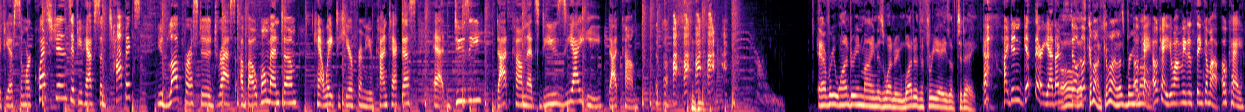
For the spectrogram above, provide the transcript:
if you have some more questions, if you have some topics you'd love for us to address about momentum, can't wait to hear from you. Contact us at duzie.com. That's D U Z I E.com. Every wandering mind is wondering what are the three A's of today? I didn't get there yet. I'm Oh, still looking. come on, come on, let's bring them up. Okay, okay. You want me to think them up? Okay.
